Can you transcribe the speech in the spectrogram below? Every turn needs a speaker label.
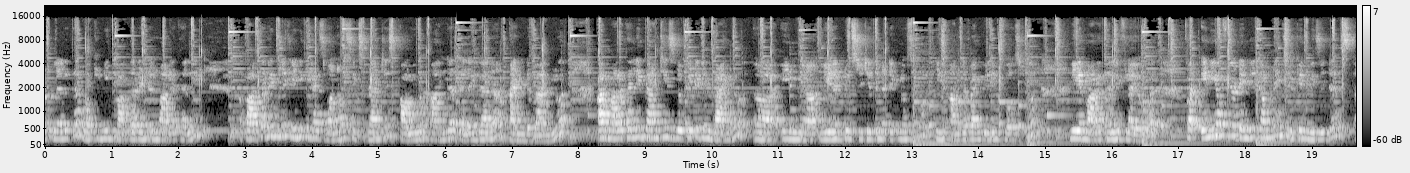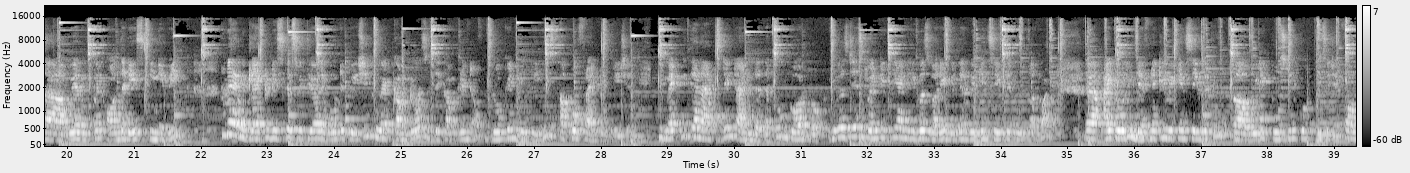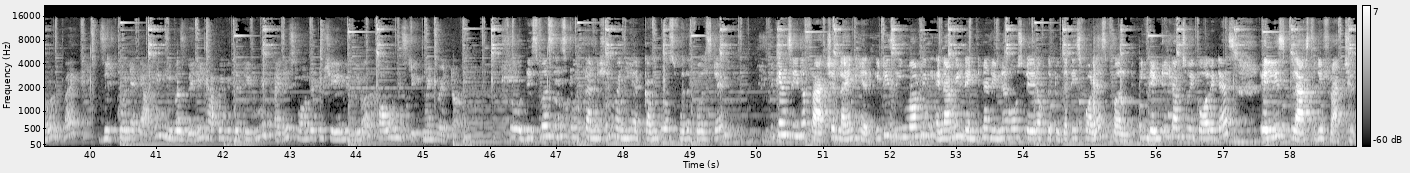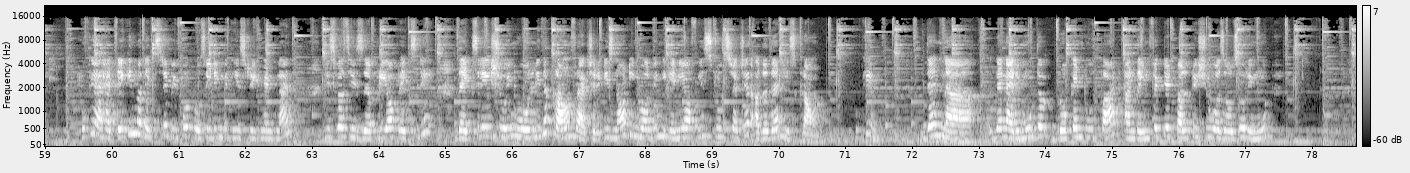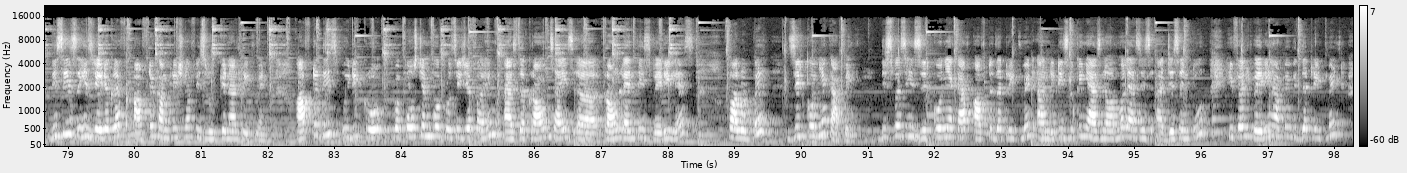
Speaker 1: Lalita, working in Patha Dental Marathalli. Patha Dental Clinic has one of six branches all over Andhra, Telangana and Bangalore. Our Marathalli branch is located in Bangalore, uh, in uh, near to Sri Chaitanya Techno School in Andhra Bank building first floor near Marathalli flyover. For any of your dental complaints, you can visit us. Uh, we are open all the days in a week. Today I would like to discuss with you all about a patient who had come to us with a complaint of broken tooth in his upper front tooth region. He met with an accident and the tooth got broke. He was just 23 and he was worried whether we can save the tooth or not. Uh, I told him definitely we can save the tooth. Uh, we did post and core procedure followed by zirconia capping. He was very happy with the treatment. I just wanted to share with you all how his treatment went on. So this was his tooth condition when he had come to us for the first time. Can see the fracture line here. It is involving enamel dentin and innermost layer of the tooth that is called as pulp. In dental terms we call it as Ellis class 3 fracture. Okay, I had taken one x-ray before proceeding with his treatment plan. This was his uh, pre-op x-ray. The x-ray is showing only the crown fracture. It is not involving any of his tooth structure other than his crown. Okay then uh, then i removed the broken tooth part and the infected pulp tissue was also removed this is his radiograph after completion of his root canal treatment. After this we did post and core procedure for him as the crown size uh, crown length is very less followed by zirconia capping. This was his zirconia cap after the treatment and it is looking as normal as his adjacent tooth. He felt very happy with the treatment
